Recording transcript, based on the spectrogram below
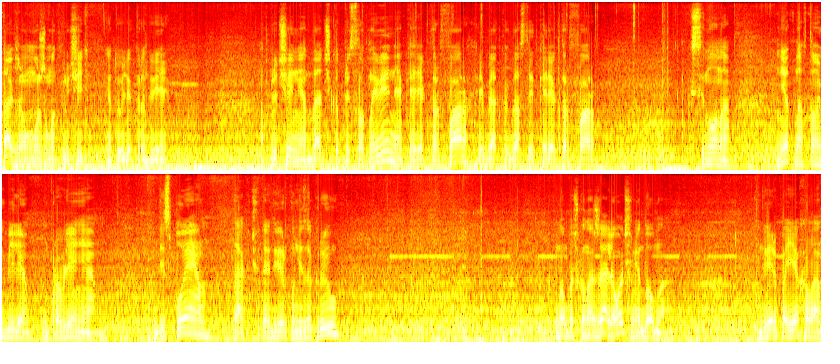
Также мы можем отключить эту электродверь. Отключение датчика при столкновении, корректор фар. Ребят, когда стоит корректор фар ксенона, нет на автомобиле управления дисплеем. Так, что-то я дверку не закрыл. Кнопочку нажали, очень удобно. Дверь поехала,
